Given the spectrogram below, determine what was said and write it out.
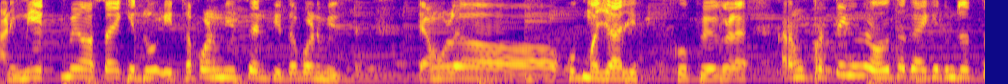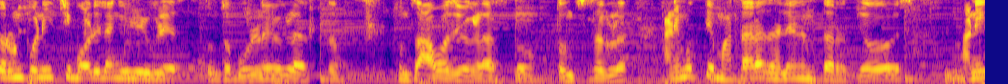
आणि मी एकमेव असं आहे की तू इथं पण मीच आहे आणि तिथं पण मीच आहे. त्यामुळं खूप मजा आली खूप वेगळं कारण प्रत्येक वेळ होतं काय की तुमचं तरुणपणीची बॉडी लँग्वेज वेगळी असते तुमचं बोलणं वेगळं असतं तुमचा आवाज वेगळा असतो तुमचं सगळं. आणि मग ते म्हातारा झाल्यानंतर जो आणि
